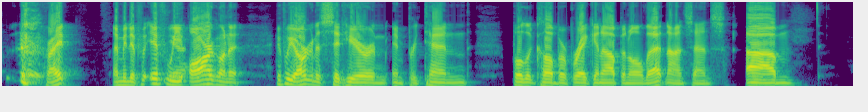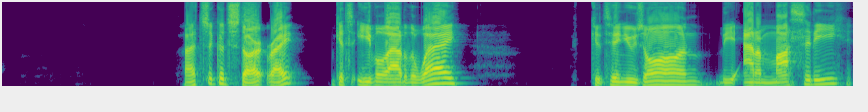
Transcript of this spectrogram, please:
right? I mean, if if we yeah. are gonna if we are gonna sit here and, and pretend Bullet Club are breaking up and all that nonsense, um, that's a good start, right? Gets evil out of the way, continues on the animosity,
